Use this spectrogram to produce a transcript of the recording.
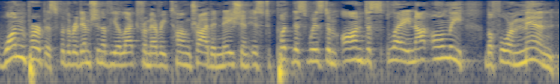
one purpose for the redemption of the elect from every tongue, tribe, and nation is to put this wisdom on display not only before men,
